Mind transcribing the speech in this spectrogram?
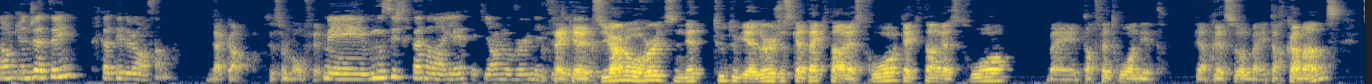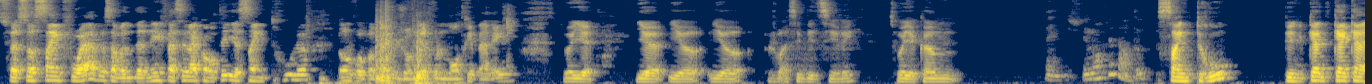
Donc, une jetée, tricoter deux ensemble. D'accord. C'est ça qu'on fait. Mais moi aussi, je tricote en anglais, fait qu'il y a un over, knit Fait que tu yarn over, tu knit two together jusqu'à temps qu'il t'en reste trois. Quand il t'en reste trois, ben, t'en refais trois knits. Puis après ça, ben, tu recommences. Tu fais ça cinq fois, puis ça va te donner facile à compter. Il y a cinq trous, là. Là, on le voit pas même, je vais venir vous le montrer pareil. Tu vois, il y a, il y a, il y a, il y a, je vais essayer de l'étirer. Tu vois, il y a comme Ben, je l'ai montré tantôt. cinq trous. Puis quand, quand, quand,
